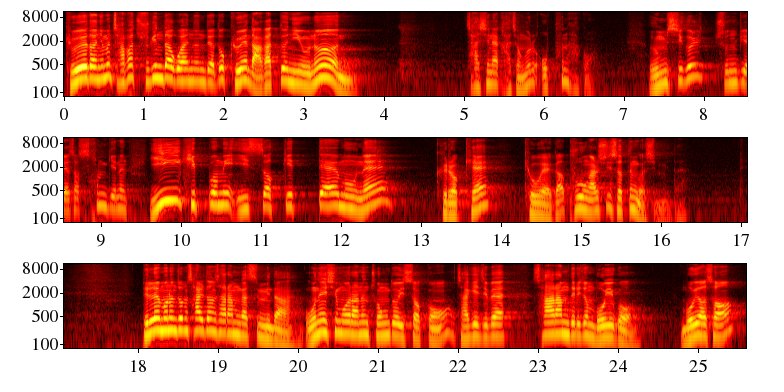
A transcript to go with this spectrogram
교회 다니면 잡아 죽인다고 했는데도 교회 나갔던 이유는 자신의 가정을 오픈하고 음식을 준비해서 섬기는 이 기쁨이 있었기 때문에 그렇게 교회가 부흥할 수 있었던 것입니다. 빌레몬은 좀 살던 사람 같습니다. 오네시모라는 종도 있었고 자기 집에 사람들이 좀 모이고 모여서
